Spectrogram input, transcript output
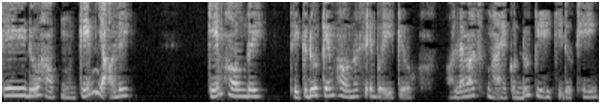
cái đứa học kém giỏi đi, kém hơn đi, thì cái đứa kém hơn nó sẽ bị, kiểu ờ, lá má suốt ngày còn đứa kia thì chỉ được khen.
